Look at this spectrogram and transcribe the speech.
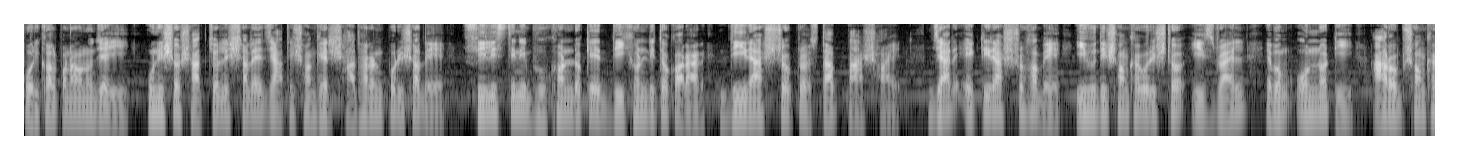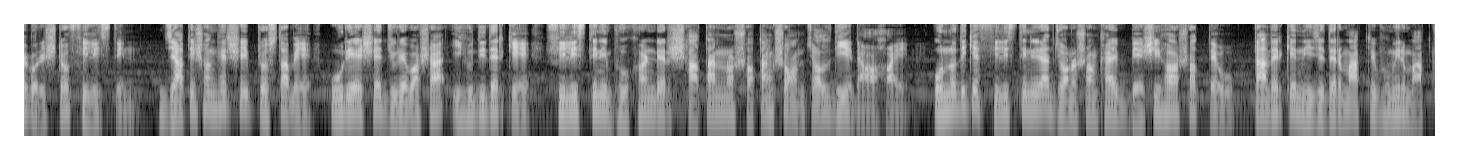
পরিকল্পনা অনুযায়ী উনিশশো সাতচল্লিশ সালে জাতিসংঘের সাধারণ পরিষদে ফিলিস্তিনি ভূখণ্ডকে দ্বিখণ্ডিত করার দ্বিরাষ্ট্র প্রস্তাব পাশ হয়, যার একটি রাষ্ট্র হবে ইহুদি সংখ্যাগরিষ্ঠ ইসরায়েল এবং অন্যটি আরব সংখ্যাগরিষ্ঠ ফিলিস্তিন। জাতিসংঘের সেই প্রস্তাবে উড়ে এসে জুড়ে বসা ইহুদিদেরকে ফিলিস্তিনি ভূখণ্ডের সাতান্ন শতাংশ অঞ্চল দিয়ে দেওয়া হয়। অন্যদিকে ফিলিস্তিনিরা জনসংখ্যায় বেশি হওয়া সত্ত্বেও তাদেরকে নিজেদের মাতৃভূমির মাত্র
